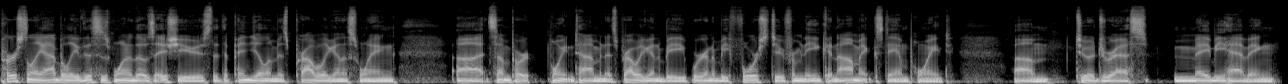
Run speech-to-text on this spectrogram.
personally, I believe this is one of those issues that the pendulum is probably going to swing uh, at some per- point in time, and it's probably going to be we're going to be forced to, from an economic standpoint, um, to address maybe having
